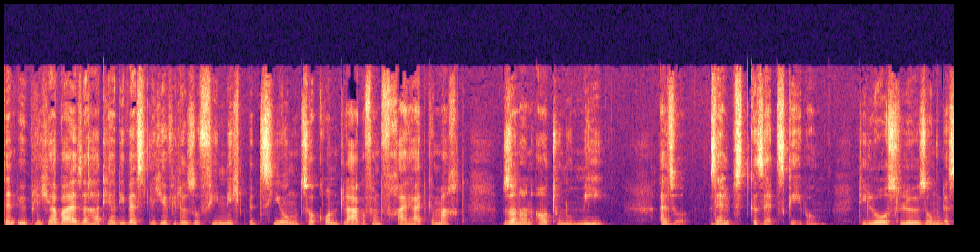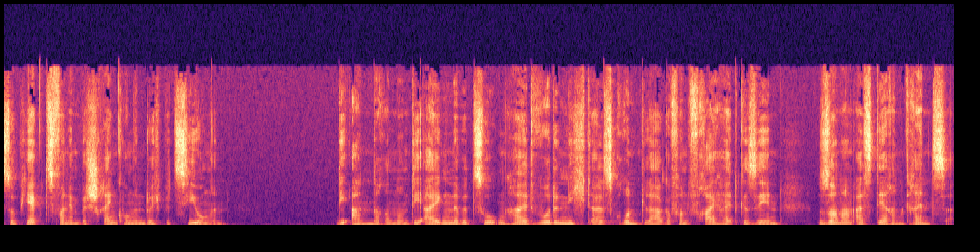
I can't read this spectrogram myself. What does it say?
Denn üblicherweise hat ja die westliche Philosophie nicht Beziehung zur Grundlage von Freiheit gemacht, sondern Autonomie, also Selbstgesetzgebung, die Loslösung des Subjekts von den Beschränkungen durch Beziehungen. Die anderen und die eigene Bezogenheit wurde nicht als Grundlage von Freiheit gesehen, sondern als deren Grenze.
